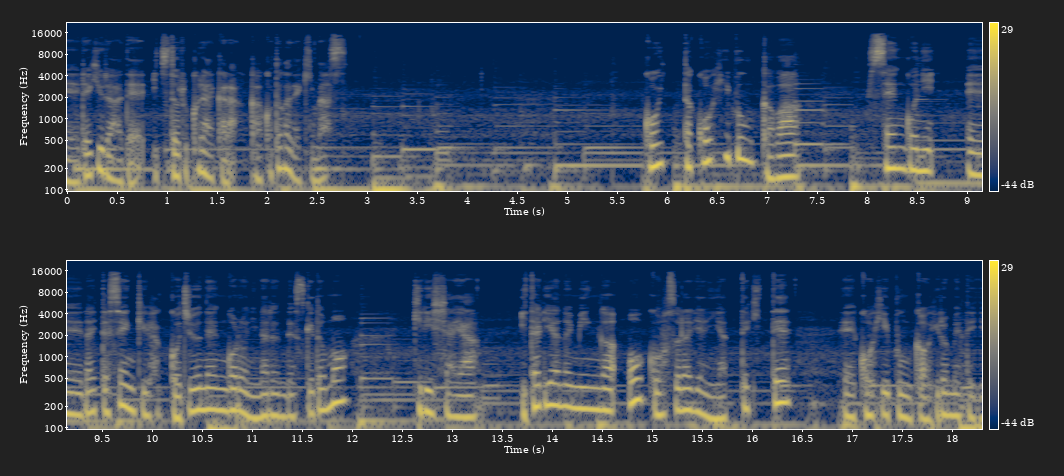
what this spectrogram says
えー、レギュラーで1ドルくらいから買うことができます。こういったコーヒー文化は戦後に、えー、だいたい1950年頃になるんですけどもギリシャやイタリアの移民が多くオーストラリアにやってきて、えー、コーヒー文化を広めていっ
